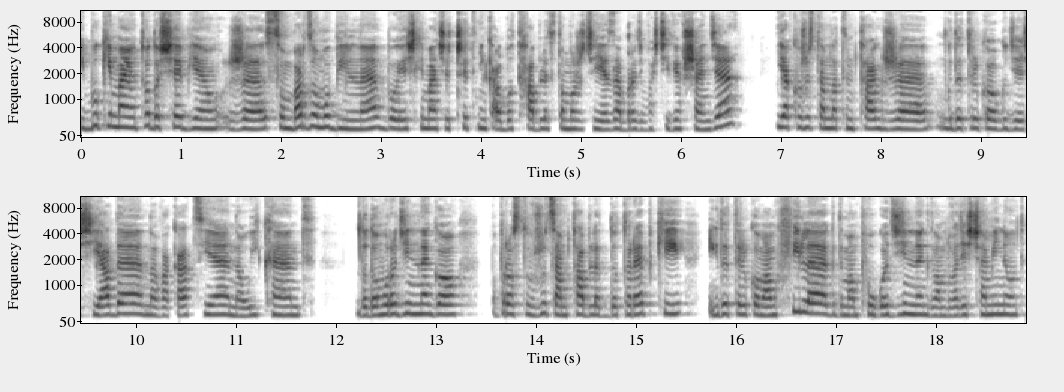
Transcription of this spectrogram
E-booki mają to do siebie, że są bardzo mobilne, bo jeśli macie czytnik albo tablet, to możecie je zabrać właściwie wszędzie. Ja korzystam na tym tak, że gdy tylko gdzieś jadę na wakacje, na weekend, do domu rodzinnego, po prostu wrzucam tablet do torebki i gdy tylko mam chwilę, gdy mam pół godziny, gdy mam 20 minut,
